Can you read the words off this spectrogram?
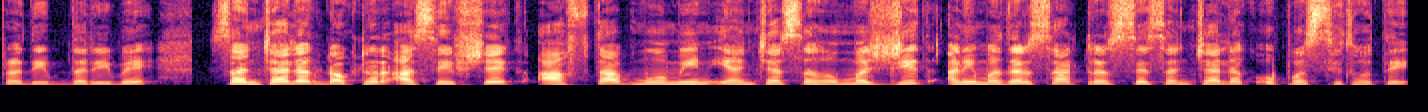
प्रदीप दरिबे संचालक डॉक्टर आसिफ शेख आफताब मोमीन यांच्यासह मस्जिद आणि मदरसा ट्रस्टचे संचालक उपस्थित होते.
